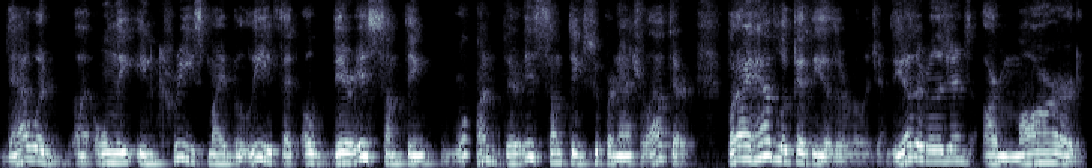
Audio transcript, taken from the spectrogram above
that would uh, only increase my belief that oh, there is something one, there is something supernatural out there. But I have looked at the other religions. The other religions are marred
